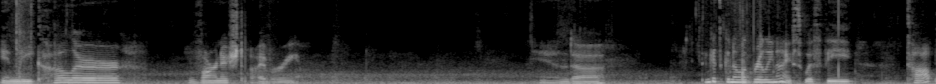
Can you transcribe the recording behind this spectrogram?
in the color Varnished Ivory. And uh, think it's going to look really nice with the top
